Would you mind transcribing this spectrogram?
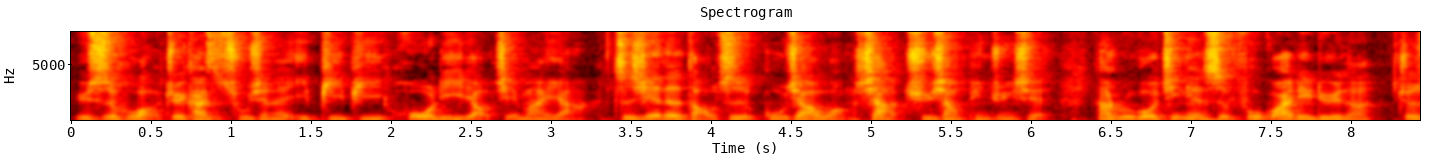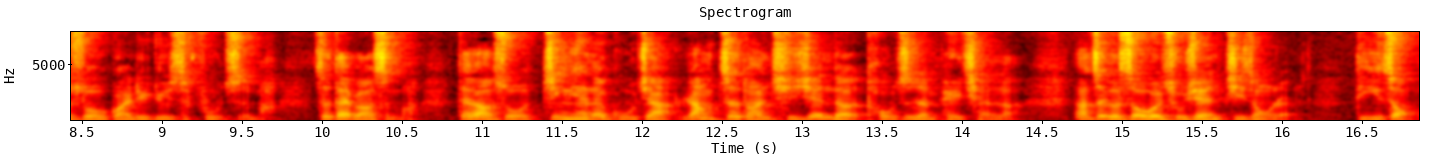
于是乎啊，就开始出现了一批批获利了结卖压，直接的导致股价往下趋向平均线。那如果今天是负乖离率呢？就是说乖离率是负值嘛？这代表什么？代表说今天的股价让这段期间的投资人赔钱了。那这个时候会出现几种人？第一种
